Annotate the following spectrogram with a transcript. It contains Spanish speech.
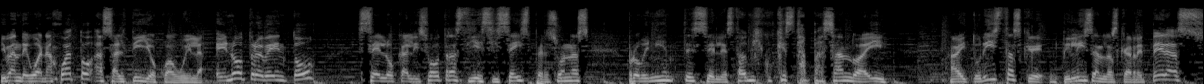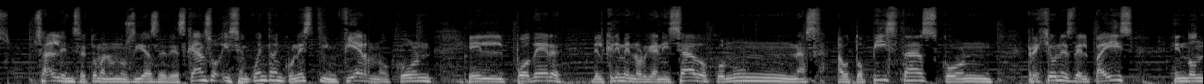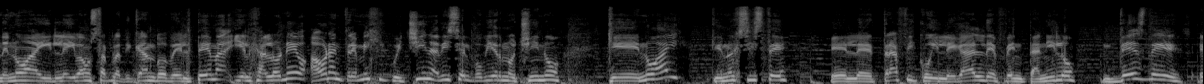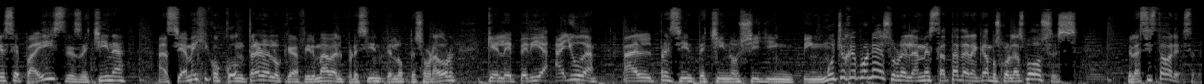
Iban de Guanajuato a Saltillo, Coahuila. En otro evento se localizó otras 16 personas provenientes del Estado de México. ¿Qué está pasando ahí? Hay turistas que utilizan las carreteras, salen, se toman unos días de descanso y se encuentran con este infierno, con el poder del crimen organizado, con unas autopistas, con regiones del país en donde no hay ley. Vamos a estar platicando del tema y el jaloneo ahora entre México y China. Dice el gobierno chino que no hay, que no existe el eh, tráfico ilegal de fentanilo desde ese país, desde China, hacia México, contrario a lo que afirmaba el presidente López Obrador, que le pedía ayuda al presidente chino Xi Jinping. Mucho que poner sobre la mesa tarde, arrancamos con las voces de las historias.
